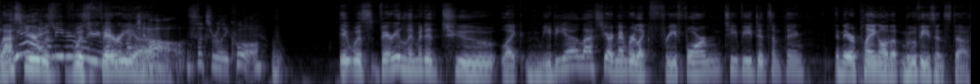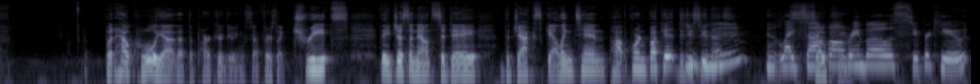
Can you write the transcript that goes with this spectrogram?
Last Yeah, year was don't even was really very remember much at um, all. This looks really cool. it was very limited to like media last year. I remember like Freeform TV did something and they were playing all the movies and stuff. But how cool, yeah, that the parks are doing stuff. There's like treats. They just announced today the Jack Skellington popcorn bucket. Did you see this? And it lights So up all cute. rainbows, super cute.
